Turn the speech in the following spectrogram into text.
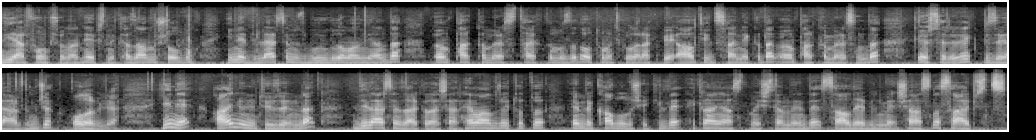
diğer fonksiyonların hepsini kazanmış olduk. Yine dilerseniz bu uygulamanın yanında ön park kamerası taktığımızda da otomatik olarak bir 6-7 saniye kadar ön park kamerasını da göstererek bize yardımcı olabiliyor. Yine aynı ünite üzerinden dilerseniz arkadaşlar hem Android Auto hem de kablolu şekilde ekran yansıtma işlemlerini de sağlayabilme şansına sahipsiniz.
